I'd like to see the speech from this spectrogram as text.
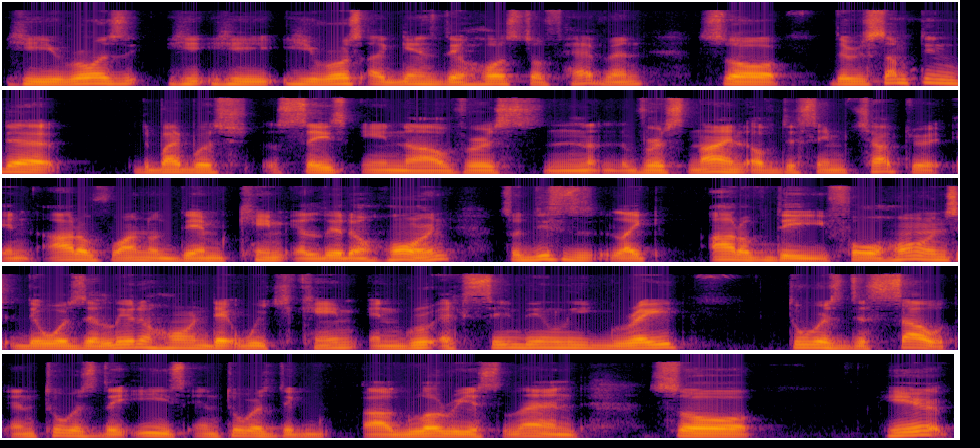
he rose he he, he rose against the host of heaven so there is something that the Bible says in uh, verse verse nine of the same chapter, and out of one of them came a little horn. So this is like out of the four horns, there was a little horn that which came and grew exceedingly great towards the south and towards the east and towards the uh, glorious land. So here,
